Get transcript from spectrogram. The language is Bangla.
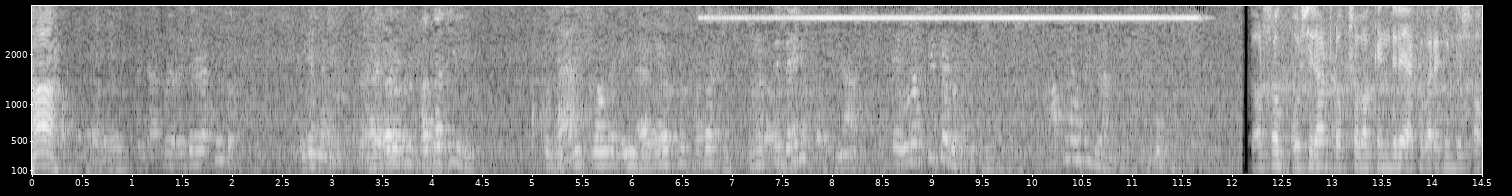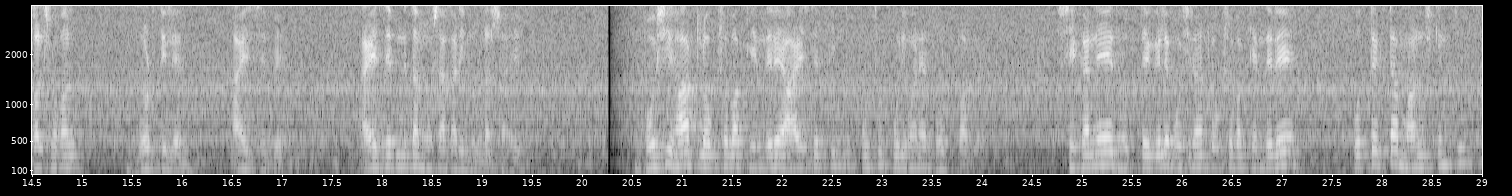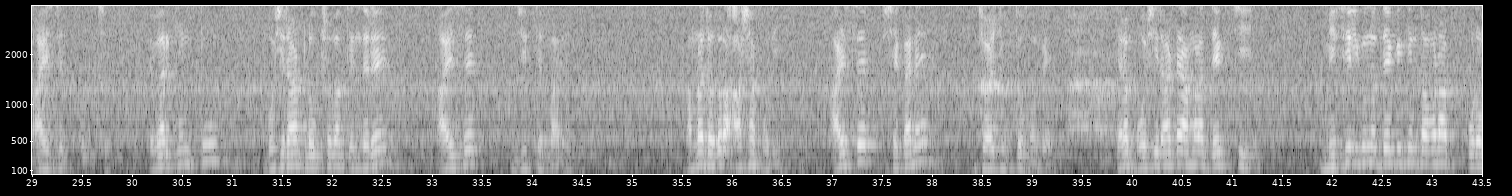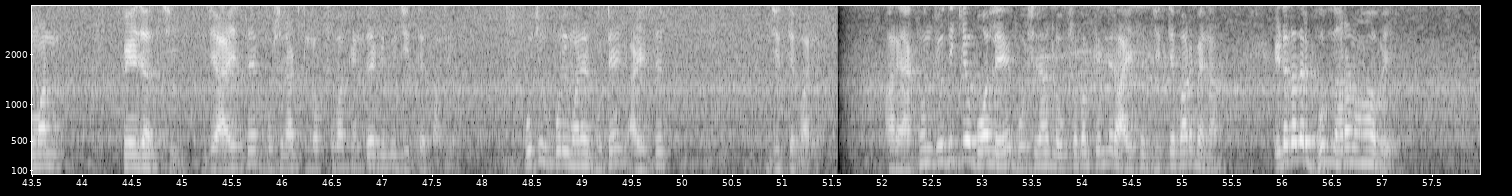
হ্যাঁ। দর্শক, বসিরহাট লোকসভা কেন্দ্রে একেবারে কিন্তু সকাল সকাল ভোট দিলেন আইএসএফে আইএসএফ নেতা মুসা কারিমুল্লাহ সাহেব। বসিরহাট লোকসভা কেন্দ্রে আইএসএফ কিন্তু প্রচুর পরিমাণে ভোট পাবে। সেখানে ধরতে গেলে বসিরহাট লোকসভা কেন্দ্রে প্রত্যেকটা মানুষ কিন্তু আইএসএফ করছে। এবার কিন্তু বসিরহাট লোকসভা কেন্দ্রে আইএসএফ জিততে পারে। আমরা যতটা আশা করি, আইএসএফ সেখানে জয়যুক্ত হবে। কেন বসিরহাটে আমরা দেখছি, মিছিলগুলো দেখে কিন্তু আমরা প্রমাণ পেয়ে যাচ্ছি যে আইএসএফ বসিরহাট লোকসভা কেন্দ্রে কিন্তু জিততে পারে। প্রচুর পরিমাণের ভোটে আইএসএফ জিততে পারে। আর এখন যদি কেউ বলে বসিরহাট লোকসভা কেন্দ্রে আইএসএফ জিততে পারবে না, এটা তাদের ভুল ধারণা হবে।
